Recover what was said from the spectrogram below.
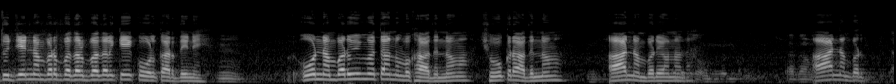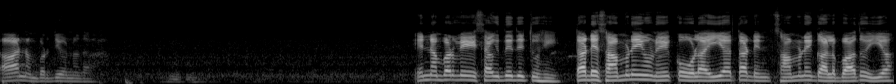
ਦੂਜੇ ਨੰਬਰ ਬਦਲ ਬਦਲ ਕੇ ਕਾਲ ਕਰਦੇ ਨੇ। ਉਹ ਨੰਬਰ ਵੀ ਮੈਂ ਤੁਹਾਨੂੰ ਵਿਖਾ ਦਿੰਨਾ ਵਾਂ ਸ਼ੋਅ ਕਰਾ ਦਿੰਨਾ ਵਾਂ। ਆਹ ਨੰਬਰ ਹੈ ਉਹਨਾਂ ਦਾ। ਆਹ ਨੰਬਰ ਆਹ ਨੰਬਰ ਜੀ ਉਹਨਾਂ ਦਾ। ਇਹ ਨੰਬਰ ਵੇਖ ਸਕਦੇ ਜੀ ਤੁਸੀਂ। ਤੁਹਾਡੇ ਸਾਹਮਣੇ ਹੁਣੇ ਕਾਲ ਆਈ ਆ ਤੁਹਾਡੇ ਸਾਹਮਣੇ ਗੱਲਬਾਤ ਹੋਈ ਆ।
